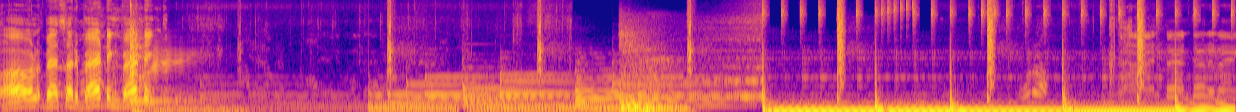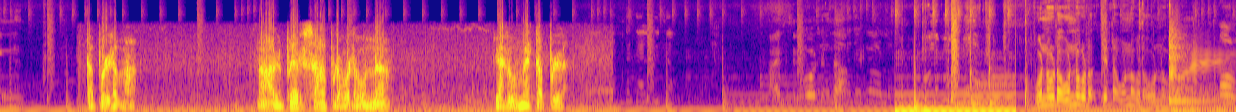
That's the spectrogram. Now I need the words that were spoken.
Ball sorry Batting. Batting. தப்பு நாலு பேர் சாப்பிட விட எதுவுமே தப்பு இல்லை ஒன்று கூட ஒன்று கூட கேட்டா ஒன்று கூட ஒன்று கூட.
